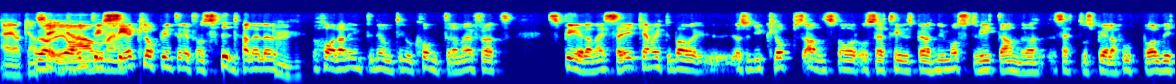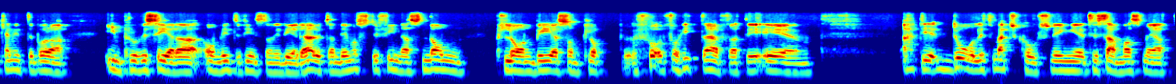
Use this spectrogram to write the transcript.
Nej, jag, kan jag, säga jag vill inte om... se Klopp inte det från sidan eller mm. har han inte någonting att kontra med för att spelarna i sig kan man inte bara... Alltså det är Klopps ansvar att säga till spelarna att nu måste vi hitta andra sätt att spela fotboll. Vi kan inte bara improvisera om det inte finns någon idé där utan det måste finnas någon plan B som Klopp får, får hitta här för att det är att det är dåligt matchcoachning tillsammans med att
